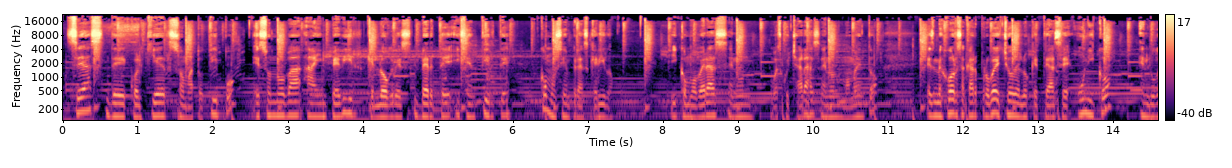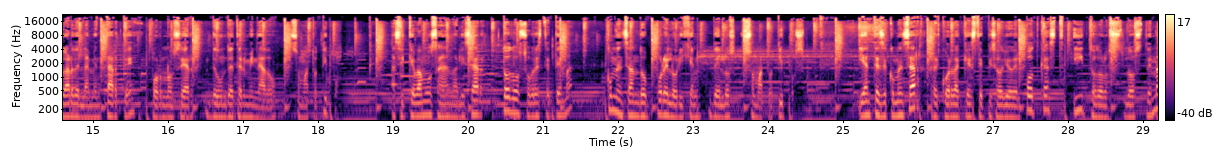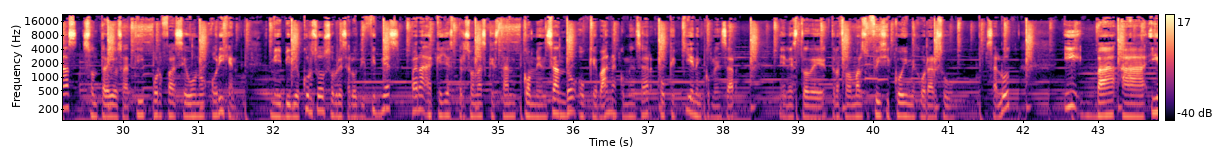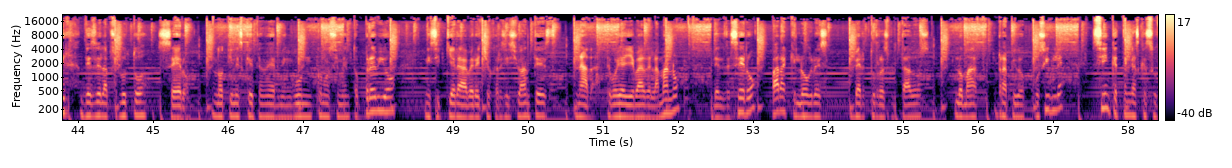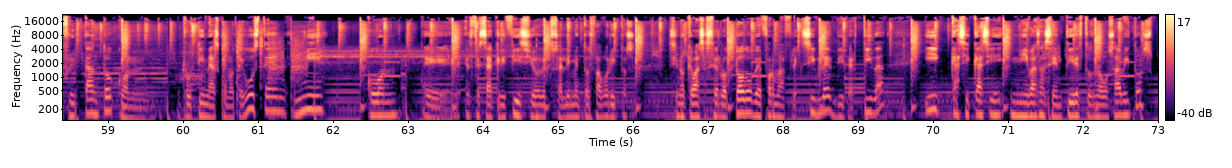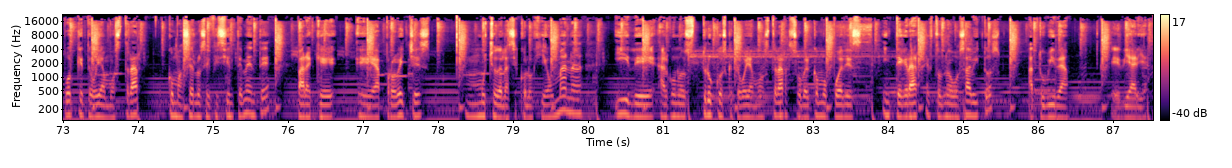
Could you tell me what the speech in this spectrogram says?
Seas de cualquier somatotipo, eso no va a impedir que logres verte y sentirte como siempre has querido. Y como verás en un o escucharás en un momento, es mejor sacar provecho de lo que te hace único en lugar de lamentarte por no ser de un determinado somatotipo. Así que vamos a analizar todo sobre este tema, comenzando por el origen de los somatotipos. Y antes de comenzar, recuerda que este episodio del podcast y todos los, demás son traídos a ti por Fase 1 Origen, mi videocurso sobre salud y fitness para aquellas personas que están comenzando o que van a comenzar o que quieren comenzar en esto de transformar su físico y mejorar su salud y va a ir desde el absoluto cero. No tienes que tener ningún conocimiento previo, ni siquiera haber hecho ejercicio antes, nada. Te voy a llevar de la mano desde cero para que logres ver tus resultados lo más rápido posible sin que tengas que sufrir tanto con rutinas que no te gusten ni con eh, este sacrificio de tus alimentos favoritos, sino que vas a hacerlo todo de forma flexible, divertida y casi casi ni vas a sentir estos nuevos hábitos porque te voy a mostrar cómo hacerlos eficientemente para que eh, aproveches mucho de la psicología humana y de algunos trucos que te voy a mostrar sobre cómo puedes integrar estos nuevos hábitos a tu vida eh, diaria.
